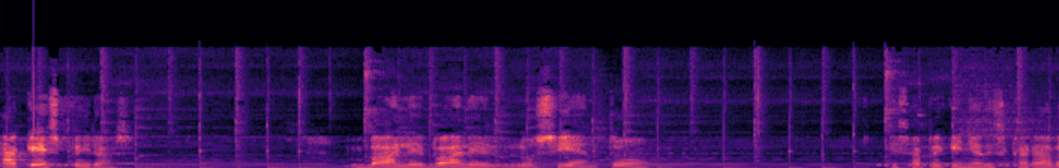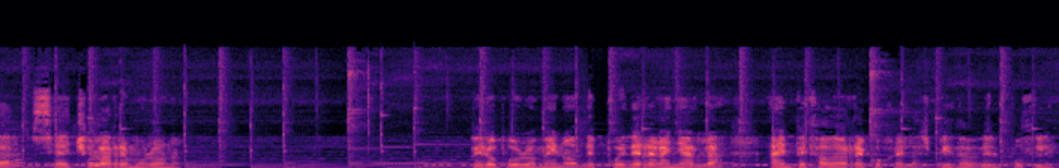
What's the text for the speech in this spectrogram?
¿A qué esperas? Vale, vale, lo siento. Esa pequeña descarada se ha hecho la remolona pero por lo menos después de regañarla ha empezado a recoger las piezas del puzzle.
